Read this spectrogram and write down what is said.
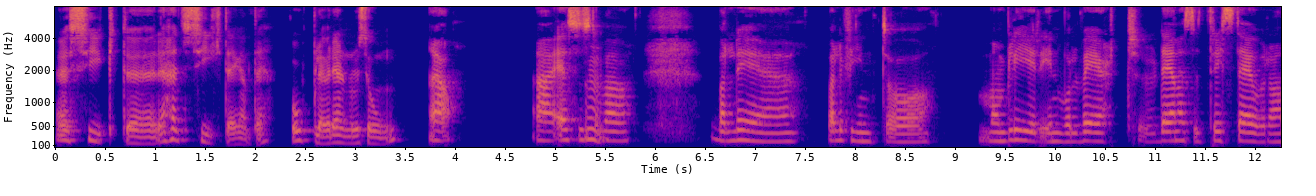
Det er sykt eh, Det er helt sykt, egentlig, å oppleve det når du er så ung. Ja. Nei, Jeg syns det Mm. var veldig, veldig fint, og man blir involvert. Det eneste triste er jo da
